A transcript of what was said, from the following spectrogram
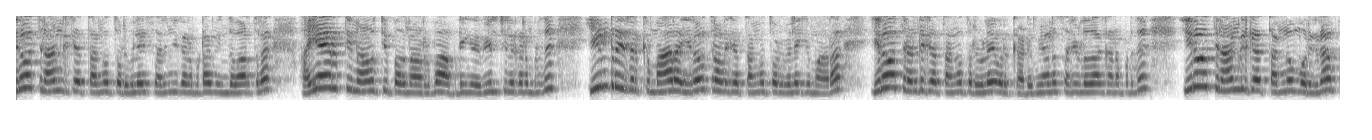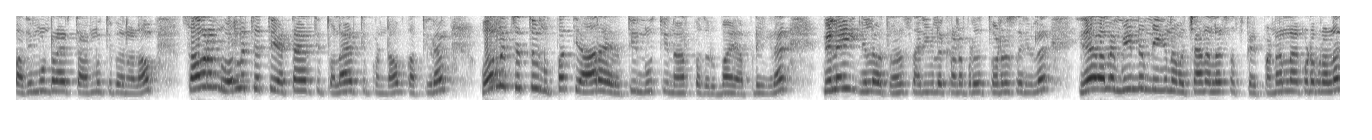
இருபத்தி நான்கு கே தங்கத்தோட விலை சரிஞ்சு காணப்பட்டால் இந்த வாரத்தில் ஐயாயிரத்தி நானூற்றி பதினாறு ரூபாய் அப்படிங்கிற வீழ்ச்சியில் காணப்படுது. இன்று இதற்கு மாற இருபத்தி நாலு கே தங்கத்தோட விலைக்கு மாற இருபத்தி ரெண்டு கே தங்கத்தோட விலை ஒரு கடுமையான சரிவில் தான் காணப்படுது. இருபத்தி நான்கு கே தங்கம் ஒரு கிராம் பதிமூன்றாயிரத்தி அறுநூற்றி பதினாலாம் சவரன் ஒரு லட்சத்து எட்டாயிரத்தி தொள்ளாயிரத்தி பன்னெண்டாம் பத்து கிராம் ஒரு லட்சத்து முப்பத்தி ஆறாயிரத்தி நூற்றி நாற்பது ரூபாய் அப்படிங்கிற விலை நிலவரத்தில் சரிவில் காணப்படுது. தொடர் சரிவில். இதே வேலை மீண்டும் நீங்கள் நம்ம சேனலை சப்ஸ்கிரைப் பண்ணலாம் கூட பரவாயில்ல.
